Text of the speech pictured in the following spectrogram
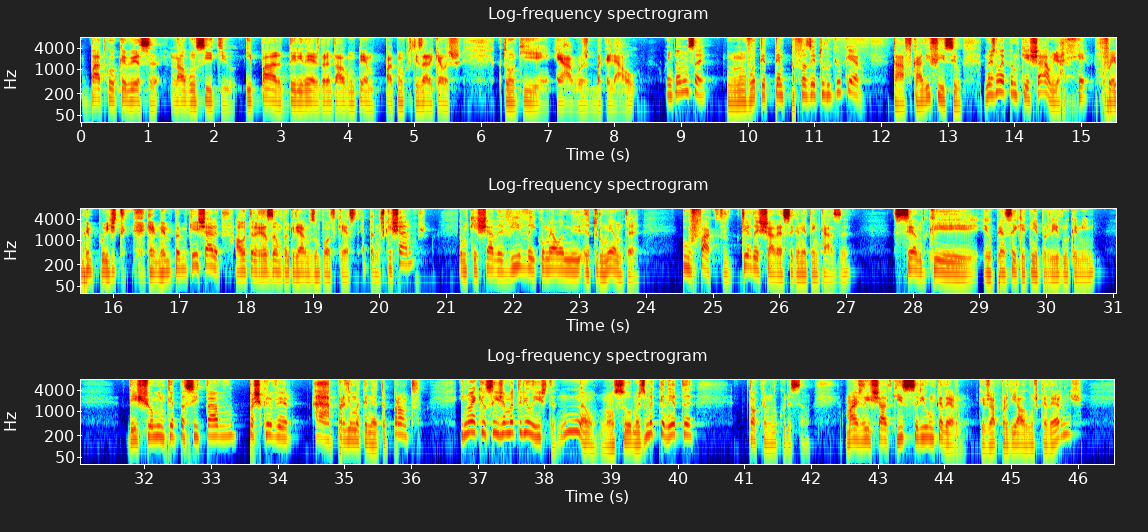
bato com a cabeça em algum sítio e paro de ter ideias durante algum tempo para concretizar aquelas que estão aqui em águas de bacalhau, ou então não sei. Não vou ter tempo para fazer tudo o que eu quero. Está a ficar difícil. Mas não é para me queixar, mulher. É, foi mesmo por isto. É mesmo para me queixar. Há outra razão para criarmos um podcast. É para nos queixarmos. Para me queixar da vida e como ela me atormenta. O facto de ter deixado essa caneta em casa sendo que eu pensei que a tinha perdido no caminho, deixou-me incapacitado para escrever. Ah, perdi uma caneta, pronto. E não é que eu seja materialista, não, não sou, mas uma caneta toca-me no coração. Mais lixado que isso seria um caderno, que eu já perdi alguns cadernos,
